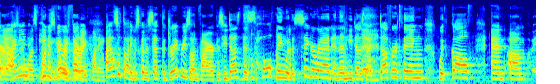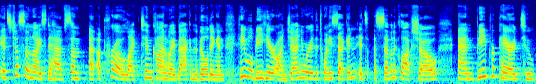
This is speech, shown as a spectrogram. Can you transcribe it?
Yes, I it mean, was he funny. was very was very funny. I also thought he was going to set the draperies on fire because he does this whole thing with a cigarette, and then he does that duffer thing with golf. And um, it's just so nice to have some a, a pro like Tim Conway back in the building, and he will be here on January the 22nd. It's a seven o'clock show, and be prepared to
